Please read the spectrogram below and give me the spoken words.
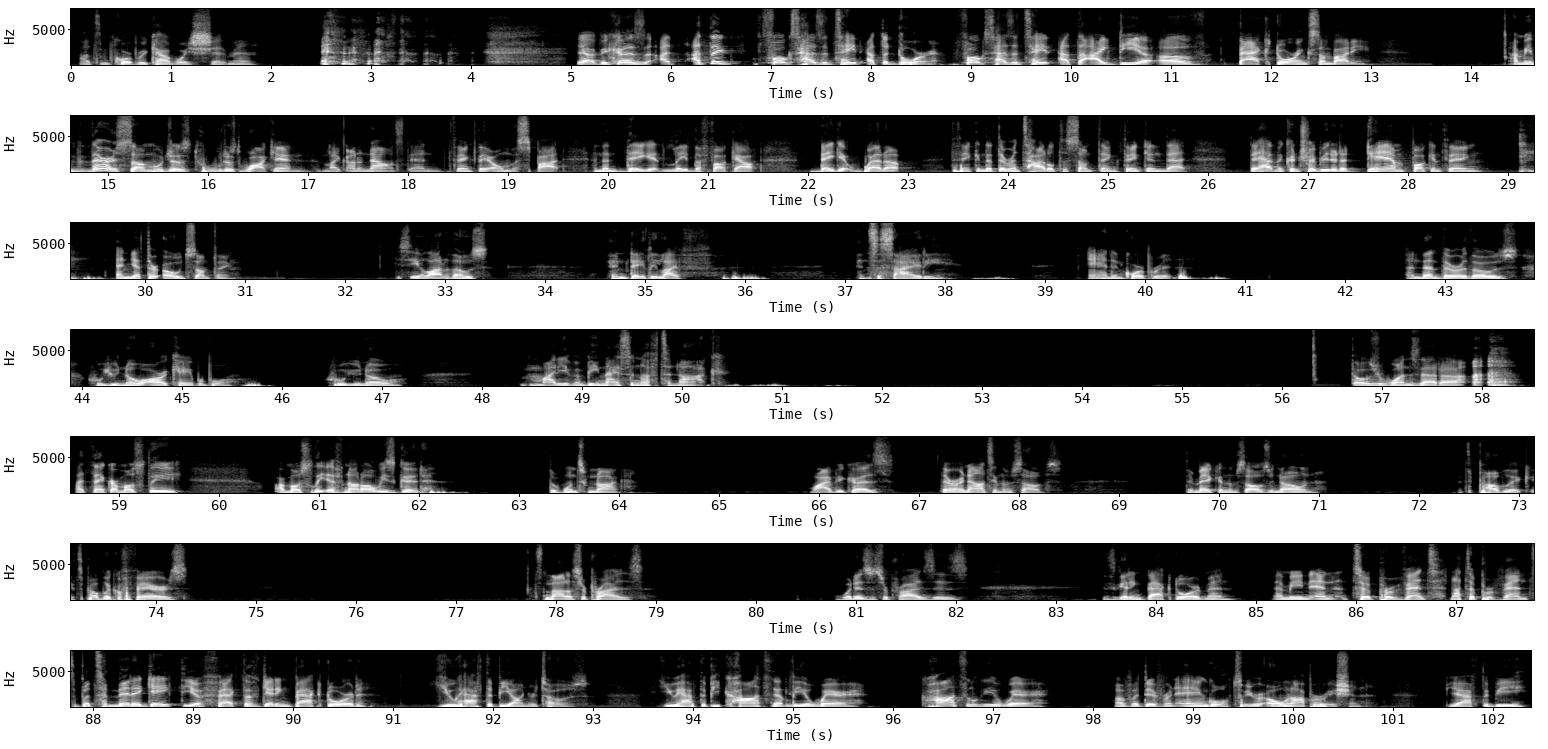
That's some corporate cowboy shit, man. yeah, because I, I think folks hesitate at the door. Folks hesitate at the idea of backdooring somebody. I mean, there are some who just who just walk in like unannounced and think they own the spot, and then they get laid the fuck out. They get wet up, thinking that they're entitled to something, thinking that they haven't contributed a damn fucking thing and yet they're owed something. You see a lot of those in daily life, in society, and in corporate. And then there are those who you know are capable, who you know might even be nice enough to knock. those are ones that uh, I think are mostly are mostly, if not always, good. The ones who knock. Why? Because they're announcing themselves. They're making themselves known. It's public. It's public affairs. It's not a surprise. What is a surprise is is getting backdoored, man. I mean, and to prevent, not to prevent, but to mitigate the effect of getting backdoored, you have to be on your toes. You have to be constantly aware, constantly aware of a different angle to your own operation. You have to be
